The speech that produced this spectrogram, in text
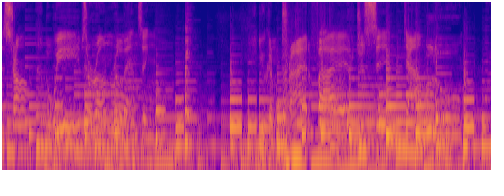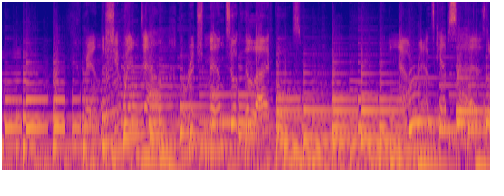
Tide is strong, the waves are unrelenting. You can try to fight or just sink down below. When the ship went down, the rich men took the lifeboats. And now rafts capsized a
